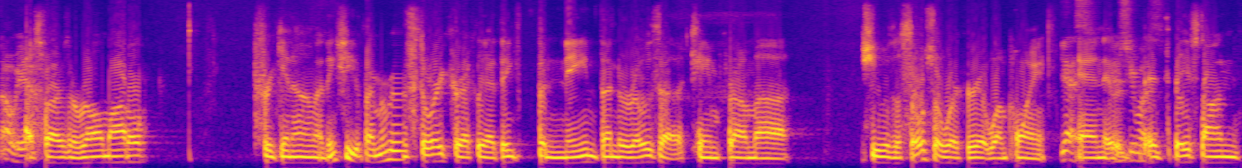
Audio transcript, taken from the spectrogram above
oh yeah, as far as a role model. Freaking um, I think she, if I remember the story correctly, I think the name Thunder Rosa came from. Uh, she was a social worker at one point. Yes, and it yes, was, she was. it's based on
